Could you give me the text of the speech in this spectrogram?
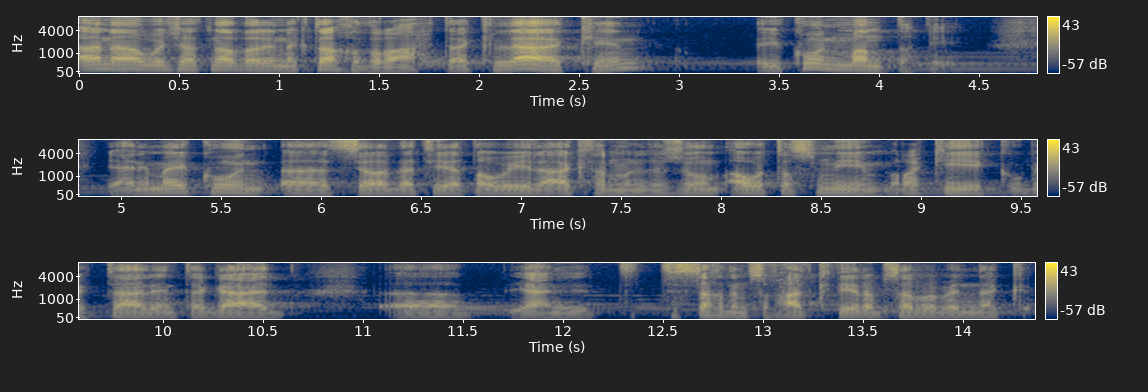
أنا وجهة نظري إنك تأخذ راحتك لكن يكون منطقي يعني ما يكون آه، السيره الذاتية طويلة أكثر من اللزوم أو تصميم ركيك وبالتالي أنت قاعد آه، يعني تستخدم صفحات كثيرة بسبب إنك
